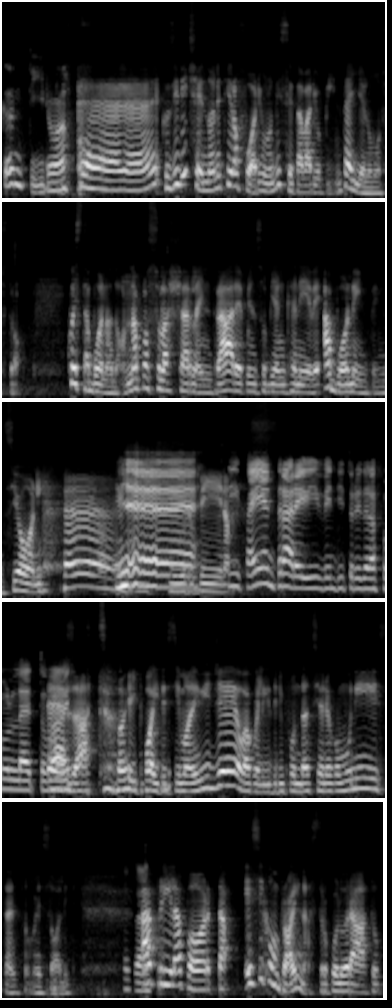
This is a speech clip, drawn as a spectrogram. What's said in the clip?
Continua. Eh, così dicendo ne tirò fuori uno di seta variopinta e glielo mostrò. Questa buona donna posso lasciarla entrare, pensò Biancaneve, ha buone intenzioni. Eh, furbina. sì, fai entrare i venditori della folletto, vai. Esatto, e poi i testimoni di Geova, quelli di Fondazione Comunista, insomma i soliti. Esatto. Aprì la porta e si comprò il nastro colorato.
